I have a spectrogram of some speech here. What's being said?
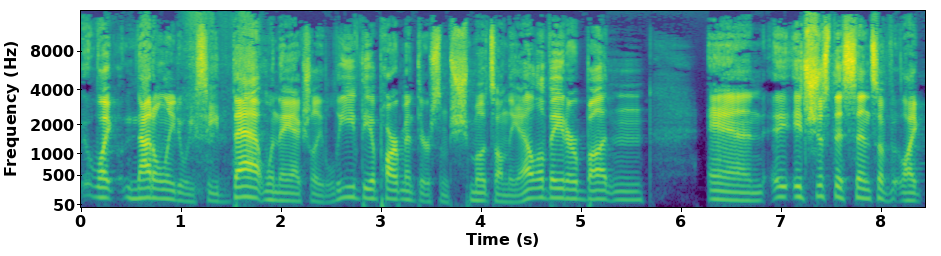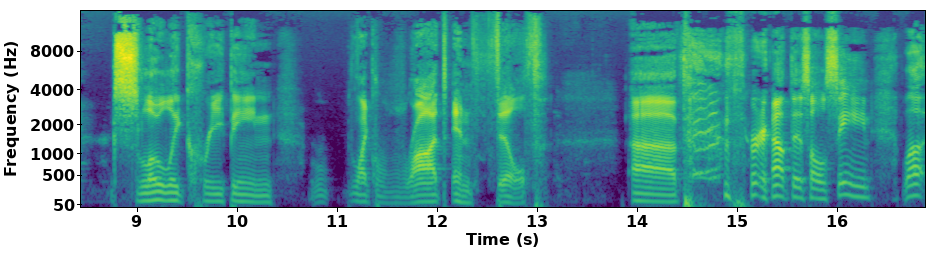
like not only do we see that when they actually leave the apartment there's some schmutz on the elevator button. And it's just this sense of like slowly creeping like rot and filth uh throughout this whole scene. Well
